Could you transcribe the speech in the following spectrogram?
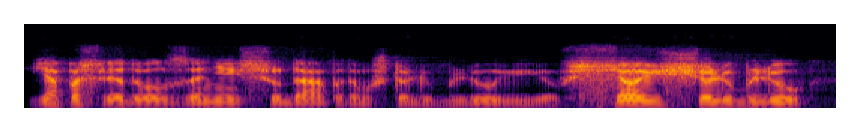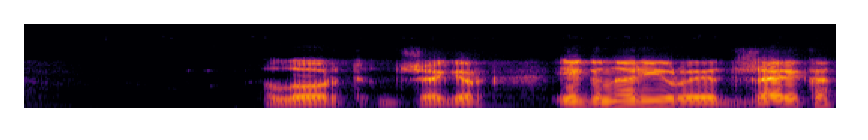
Я последовал за ней сюда, потому что люблю ее, все еще люблю. Лорд Джеггер, игнорируя Джерика,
